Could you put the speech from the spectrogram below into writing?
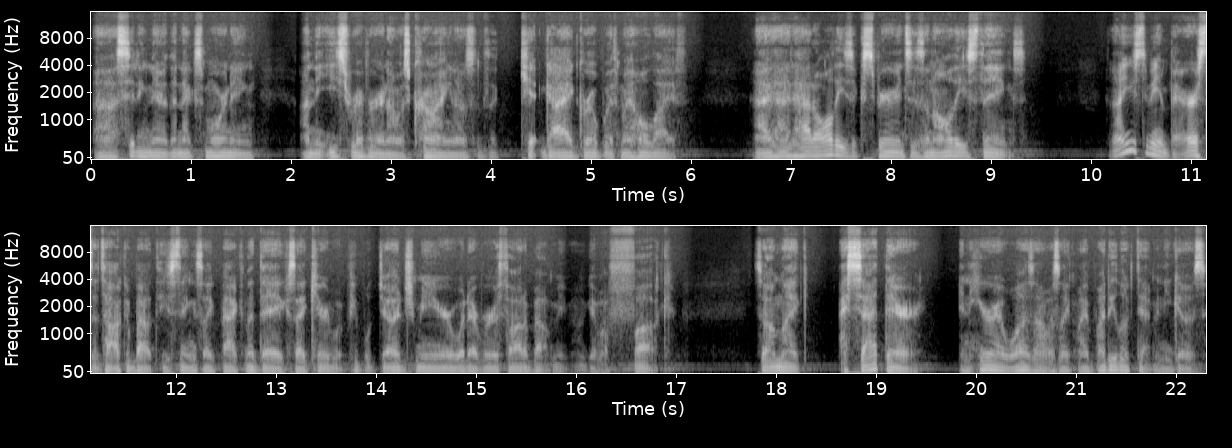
Uh, sitting there the next morning on the East River, and I was crying. And I was the kid, guy I grew up with my whole life. And I had had all these experiences and all these things. And I used to be embarrassed to talk about these things like back in the day because I cared what people judged me or whatever thought about me. I don't give a fuck. So I'm like, I sat there and here I was. I was like, my buddy looked at me and he goes,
